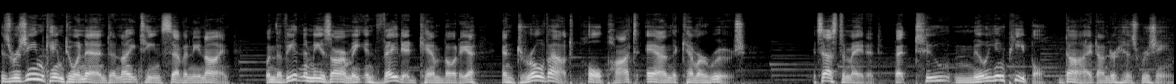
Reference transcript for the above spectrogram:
His regime came to an end in 1979 when the Vietnamese army invaded Cambodia and drove out Pol Pot and the Khmer Rouge. It's estimated that 2 million people died under his regime.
